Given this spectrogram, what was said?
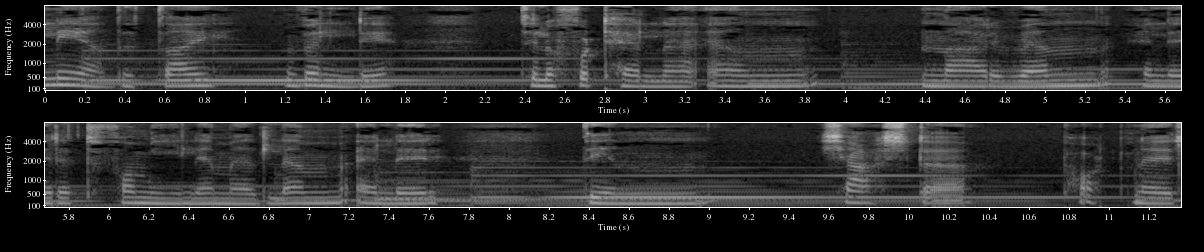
gledet deg veldig til å fortelle en nær venn eller et familiemedlem eller din kjæreste, partner,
